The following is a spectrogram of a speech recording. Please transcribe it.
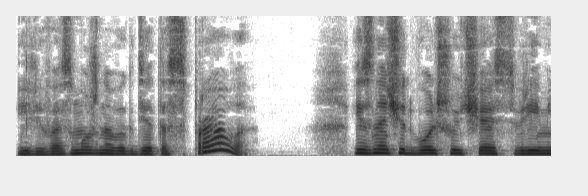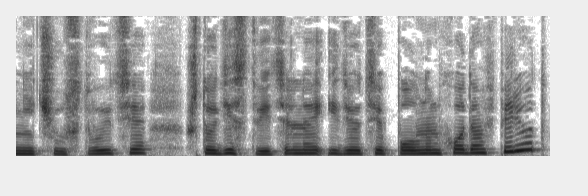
Или, возможно, вы где-то справа? И значит, большую часть времени чувствуете, что действительно идете полным ходом вперед?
